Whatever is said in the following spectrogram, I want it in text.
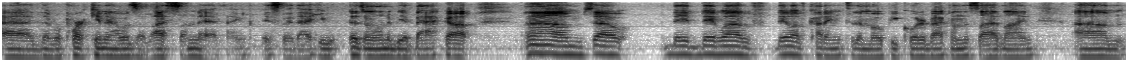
uh, the report came out was it last Sunday, I think. Basically, that he doesn't want to be a backup. Um, so they they love they love cutting to the mopey quarterback on the sideline. Um,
